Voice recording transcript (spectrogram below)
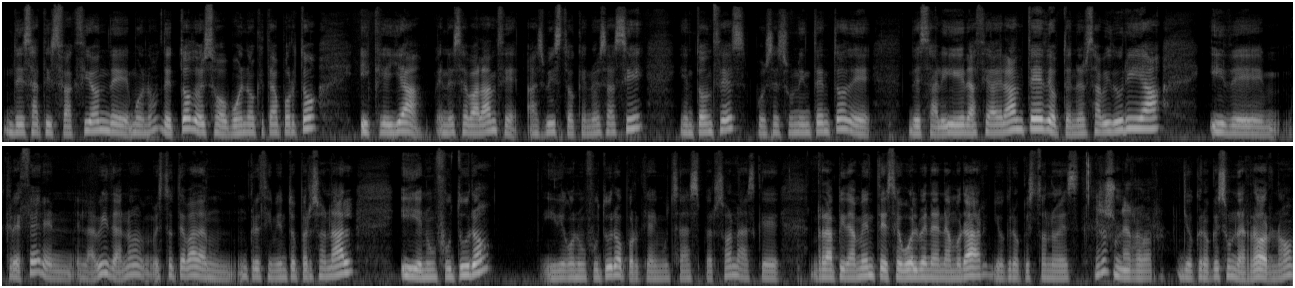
de satisfacción de, bueno, de todo eso bueno que te aportó y que ya en ese balance has visto que no es así y entonces pues es un intento de, de salir hacia adelante, de obtener sabiduría y de crecer en, la vida, ¿no? Esto te va a dar un, crecimiento personal y en un futuro, y digo en un futuro porque hay muchas personas que rápidamente se vuelven a enamorar, yo creo que esto no es... Eso es un error. Yo creo que es un error, ¿no?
